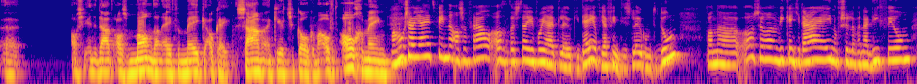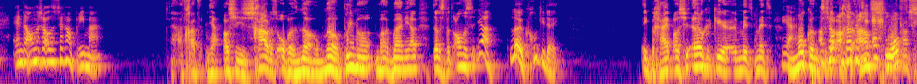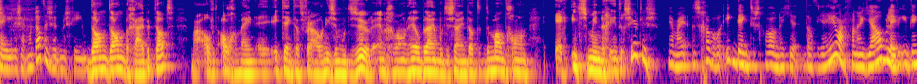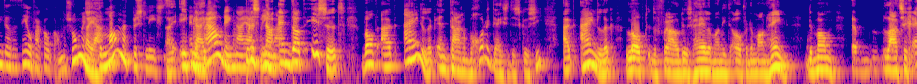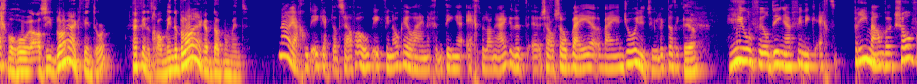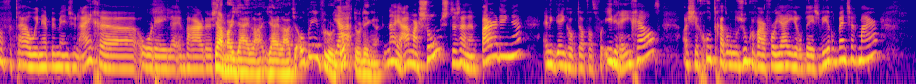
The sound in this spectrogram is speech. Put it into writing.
als je inderdaad als man dan even mee... Oké, samen een keertje koken. Maar over het algemeen... Maar hoe zou jij het vinden als een vrouw, altijd, stel je voor jij hebt een leuk idee of jij vindt iets leuk om te doen. Van, eh, oh, zullen we een weekendje daarheen of zullen we naar die film? En de ander zal altijd zeggen, oh prima. Ja, het gaat, ja, als je je schouders op... Nou, nou, prima, maakt mij niet uit. Dat is wat anders. Ja, leuk, goed idee. Ik begrijp als je elke keer met, met Ja. mokkend erachteraan het je echt niet kan sloft... schelen, zeg maar. Dat is het misschien. Dan, dan begrijp ik dat. Maar over het algemeen, eh, ik denk dat vrouwen niet zo moeten zeuren. En gewoon heel blij moeten zijn dat de man gewoon echt iets minder geïnteresseerd is. Ja, maar dat is grappig. Ik denk dus gewoon dat je, dat je heel erg vanuit jouw beleving... Ik denk dat het heel vaak ook andersom is. Nou ja. Dat de man het beslist. Nou, en de vrouw denkt, nou ja, Precies, prima. nou, en dat is het. Want uiteindelijk, en daarom begon ik deze discussie. Uiteindelijk loopt de vrouw dus helemaal niet over de man heen. De man eh, laat zich echt wel horen als hij het belangrijk vindt hoor. Hij vindt het gewoon minder belangrijk op dat moment. Nou ja, goed, ik heb dat zelf ook. Ik vind ook heel weinig dingen echt belangrijk. En dat, eh, zelfs ook bij, eh, bij Enjoy natuurlijk. Dat ik Ja. Heel veel dingen vind ik echt prima. Omdat ik zoveel vertrouwen in heb in mensen hun eigen eh, oordelen en waarden. Ja, maar jij, la- jij laat je ook beïnvloeden, Ja. toch? Door dingen. Nou ja, maar soms, er zijn een paar dingen. En ik denk ook dat dat voor iedereen geldt. Als je goed gaat onderzoeken waarvoor jij hier op deze wereld bent, zeg maar.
